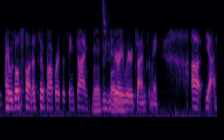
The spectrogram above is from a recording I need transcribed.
I was also on a soap opera at the same time. That's it was funny. a very weird time for me. Uh, yes,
